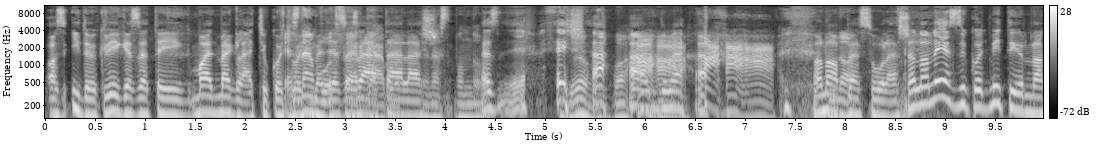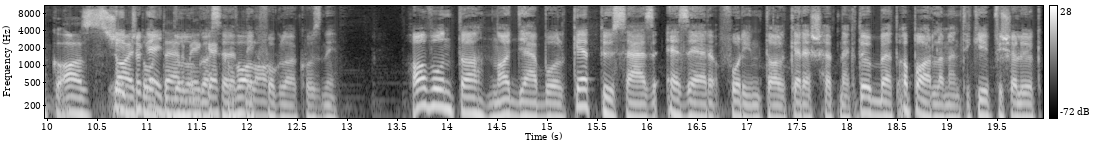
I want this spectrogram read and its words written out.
az idők végezetéig, majd meglátjuk, hogy Ez hogy nem megy ez az Gábor, átállás. én ezt mondom. Ez, és, Jó, a napbeszólás. Na nézzük, hogy mit írnak az Én csak egy dologgal sajtótermékek szeretnék vala. foglalkozni. havonta nagyjából 200 ezer forinttal kereshetnek többet a parlamenti képviselők,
